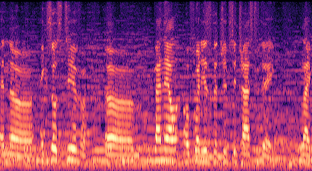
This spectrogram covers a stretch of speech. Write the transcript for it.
and uh, exhaustive um, panel of what is the gypsy jazz today. Like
